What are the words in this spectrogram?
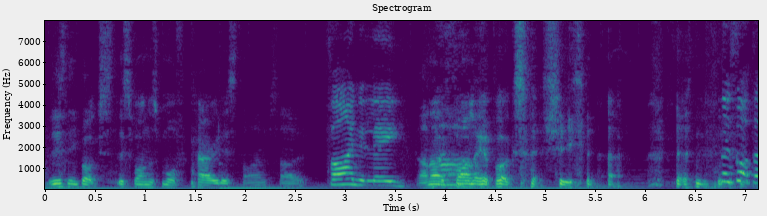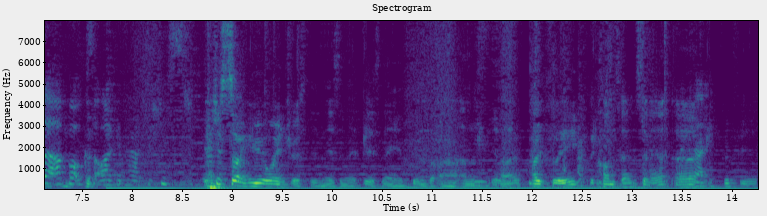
the Disney box. This one's more for Carrie this time, so finally. I know Ah. finally a box that she can have. No, it's not that a box that I can have. It's just It's just something you're interested in, isn't it? Disney and things like that, and you know, hopefully the contents in it are Okay. good for you.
